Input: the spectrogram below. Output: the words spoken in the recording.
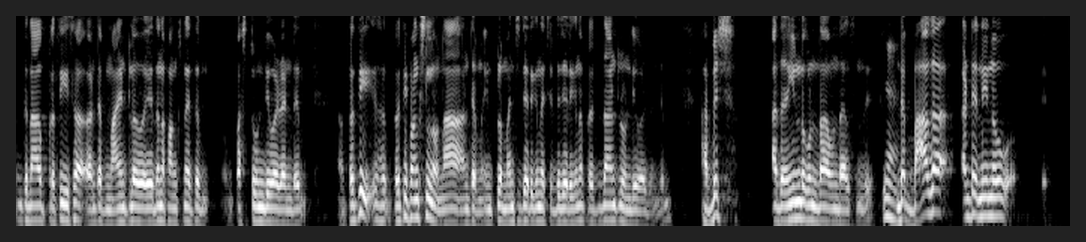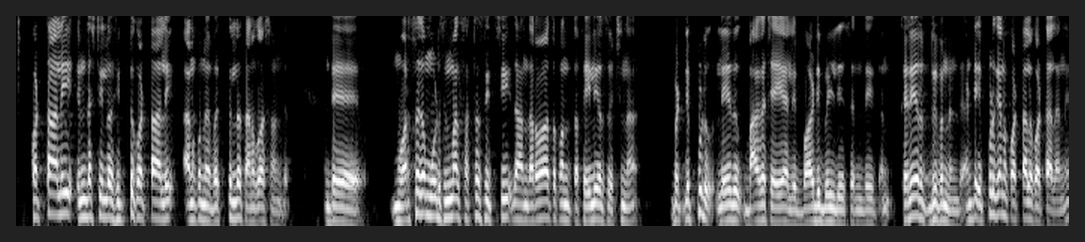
ఇంకా నాకు ప్రతి స- అంటే మా ఇంట్లో ఏదైనా ఫంక్షన్ అయితే ఫస్ట్ ఉండేవాడండి. ప్రతి ప్రతి ఫంక్షన్లో నా అంటే ఇంట్లో మంచి జరిగిన చెడ్డ జరిగిన ప్రతి దాంట్లో ఉండేవాడండి. అభిష్ అది అయి ఉండకుండా ఉండాల్సింది. అంటే బాగా అంటే నేను కొట్టాలి ఇండస్ట్రీలో హిట్ కొట్టాలి అనుకున్న వ్యక్తుల్లో తన కోసం అండి. అంటే వరుసగా మూడు సినిమాలు సక్సెస్ ఇచ్చి దాని తర్వాత కొంత ఫెయిలియర్స్ వచ్చినా బట్ ఎప్పుడు లేదు బాగా చేయాలి బాడీ బిల్డ్ చేసండి కెరియర్ డ్రివెన్ అండి. అంటే ఎప్పటికైనా కొట్టాలి కొట్టాలని.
